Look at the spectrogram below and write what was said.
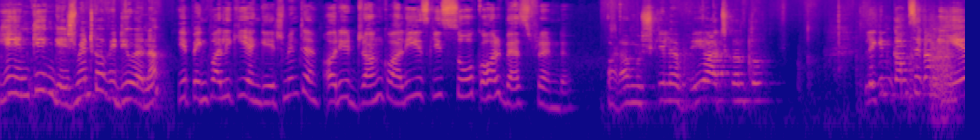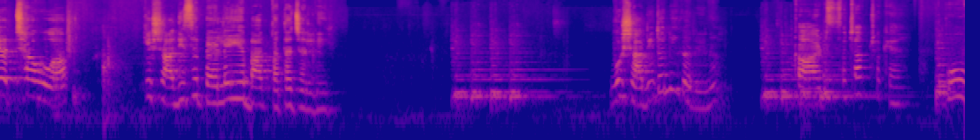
ये इनके एंगेजमेंट का वीडियो है ना? ये पिंक वाली की एंगेजमेंट है और ये ड्रंक वाली इसकी सो कॉल बेस्ट फ्रेंड है। बड़ा मुश्किल है भाई आजकल तो। लेकिन कम से कम ये अच्छा हुआ कि शादी से पहले ये बात पता चल गई। वो शादी तो नहीं कर रही ना? कार्ड्स तो छप चुके हैं। वो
